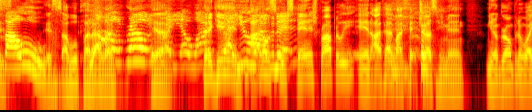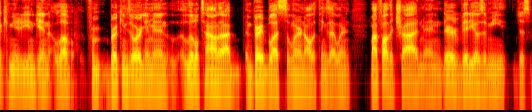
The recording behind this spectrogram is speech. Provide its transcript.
It's- Saul. It's Sabu Yo, Parada. bro, it's Yeah. like, yo, why But again, you I don't speak that? Spanish properly, and I've had my fa- trust me, man. You know, growing up in a white community, and again, I love from Brookings, Oregon, man, a little town that I'm very blessed to learn all the things I learned. My father tried, man. There are videos of me just,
